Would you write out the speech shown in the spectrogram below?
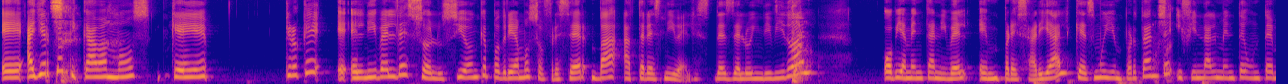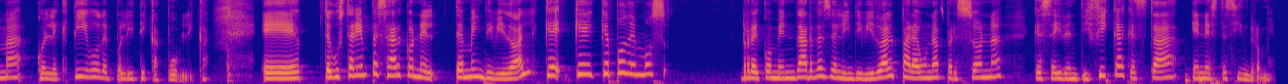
Eh, ayer platicábamos que creo que e, el nivel de solución que podríamos ofrecer va a tres niveles, desde lo individual, obviamente a nivel empresarial, que es muy importante, y finalmente un tema colectivo de política pública. Eh, ¿Te gustaría empezar con el tema individual? ¿Qué, qué, qué podemos recomendar desde el individual para una persona que se identifica que está en este síndrome?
